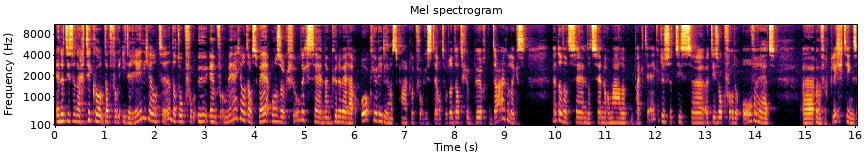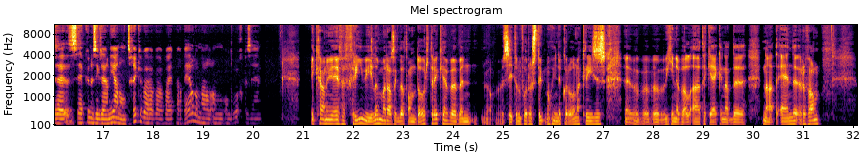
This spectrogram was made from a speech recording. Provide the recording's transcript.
En het is een artikel dat voor iedereen geldt, hè? dat ook voor u en voor mij geldt. Als wij onzorgvuldig zijn, dan kunnen wij daar ook juridisch aansprakelijk voor gesteld worden. Dat gebeurt dagelijks. Dat, zijn, dat zijn normale praktijken. Dus het is, uh, het is ook voor de overheid uh, een verplichting. Zij, zij kunnen zich daar niet aan onttrekken, waar, waar, waar wij allemaal aan onderworpen zijn. Ik ga nu even freewheelen, maar als ik dat dan doortrek, we, hebben, we zitten voor een stuk nog in de coronacrisis, eh, we, we beginnen wel uit te kijken naar, de, naar het einde ervan.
